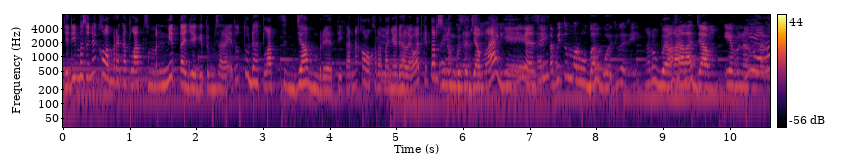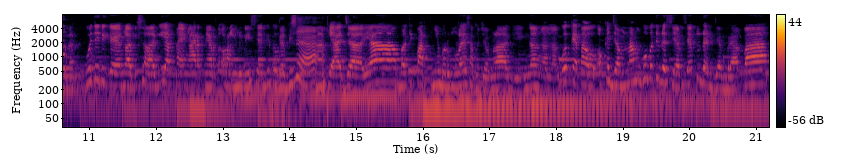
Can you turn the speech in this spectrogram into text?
jadi maksudnya kalau mereka telat semenit aja gitu misalnya itu tuh udah telat sejam berarti karena kalau keretanya udah lewat kita harus Oh, iya, nunggu sejam sih. lagi Iya, enggak benar. sih Tapi itu merubah gue juga sih. ngerubah kan Masalah jam. Iya benar benar benar. Gue jadi kayak nggak bisa lagi yang kayak ngaret-ngaret orang Indonesia gitu. nggak bisa Nanti aja ya berarti partinya baru mulai satu jam lagi. Enggak enggak enggak. Gue kayak tahu. Oke jam 6 gue berarti udah siap-siap tuh dari jam berapa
